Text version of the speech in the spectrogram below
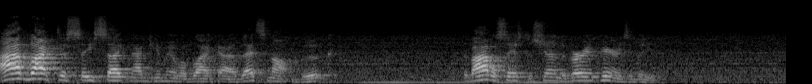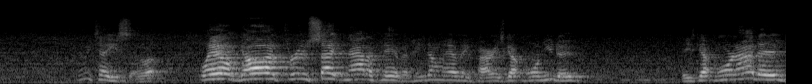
I'd like to see Satan, I'd give him a black eye. That's not book. The Bible says to shun the very appearance of evil. Let me tell you something. Well, God threw Satan out of heaven. He don't have any power. He's got more than you do. He's got more than I do.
